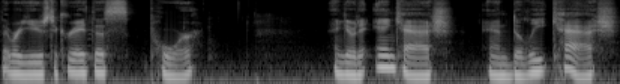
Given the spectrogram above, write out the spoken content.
that were used to create this pour, and go to nCache and delete cache,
